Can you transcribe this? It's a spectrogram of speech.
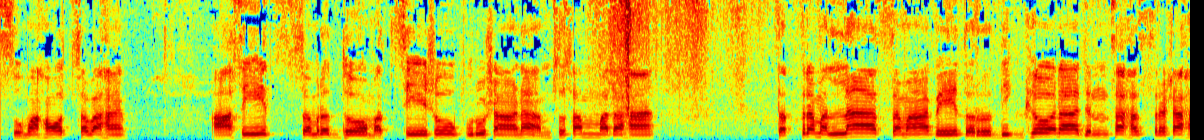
सुमहोत्सवः आसीत् समृद्धो मत्स्येषु पुरुषाणाम् सुसम्मतः। तत्र मल्लाः समापेतुर्दिग्भ्यो राजन् सहस्रशः।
